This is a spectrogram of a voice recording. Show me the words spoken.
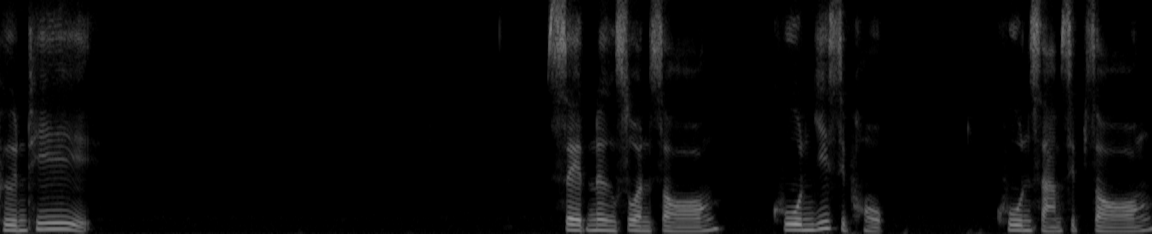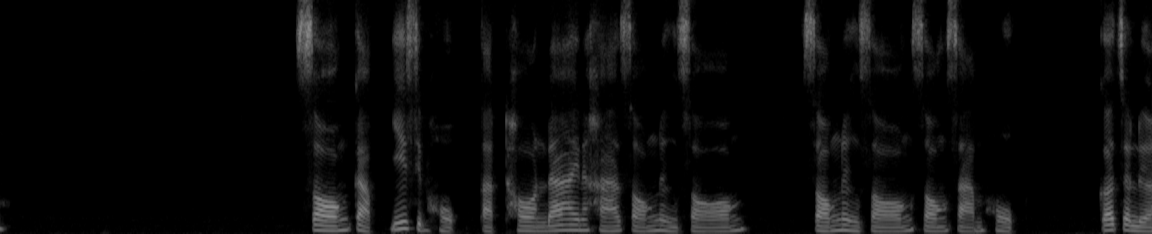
พื้นที่ เศษ1ส่วน2คูณ 26 คูณ 32 2 กับ 26 ตัดทอนได้นะคะ 2 1 2 2 1 2 2 3 6 ก็จะเหลือ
